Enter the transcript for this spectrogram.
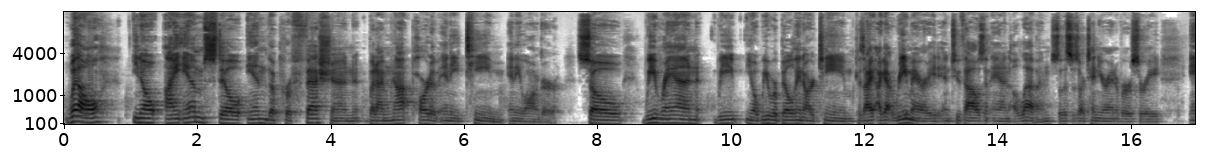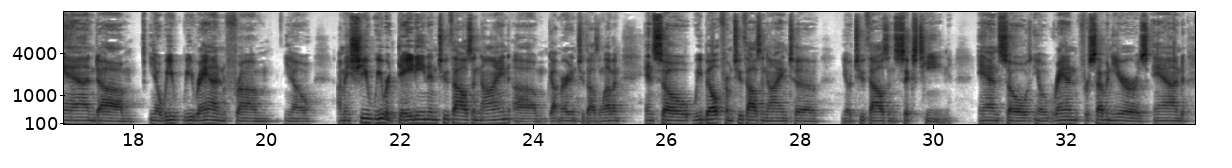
Well, you know, I am still in the profession, but I'm not part of any team any longer. So we ran, we, you know, we were building our team because I, I, got remarried in 2011. So this is our 10 year anniversary. And, um, you know, we, we ran from, you know, I mean, she, we were dating in 2009, um, got married in 2011. And so we built from 2009 to, you know, 2016. And so, you know, ran for seven years. And,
